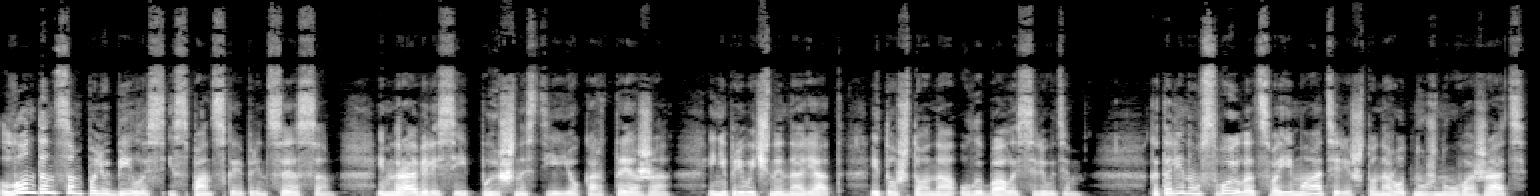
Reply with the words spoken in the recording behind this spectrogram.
Лондонцам полюбилась испанская принцесса, им нравились и пышность ее кортежа, и непривычный наряд, и то, что она улыбалась людям. Каталина усвоила от своей матери, что народ нужно уважать,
